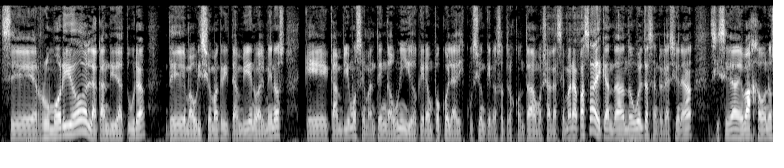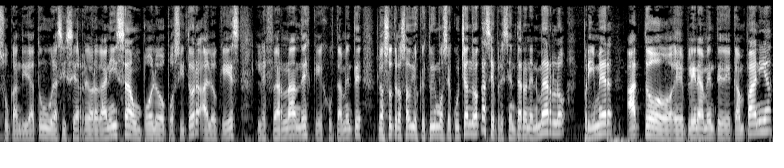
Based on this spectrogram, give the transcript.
se rumoreó, la candidatura de Mauricio Macri también, o al menos que Cambiemos se mantenga unido, que era un poco la discusión que nosotros contábamos ya la semana pasada y que anda dando vueltas en relación a si se da de baja o no su candidatura, si se reorganiza un polo opositor a lo que es Le Fernández, que justamente los otros audios que estuvimos escuchando acá se presentaron en Merlo, primer acto eh, plenamente de campaña,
